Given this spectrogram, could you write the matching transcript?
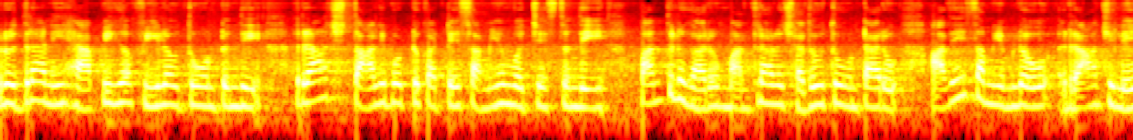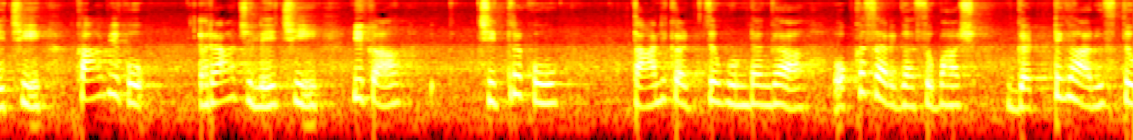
రుద్రాని హ్యాపీగా ఫీల్ అవుతూ ఉంటుంది. రాజ్ తాలిబొట్టు కట్టే సమయం వచ్చేస్తుంది. పంతులు గారు మంత్రాలు చదువుతూ ఉంటారు. అదే సమయంలో రాజు లేచి కావ్యకు రాజు లేచి ఇక చిత్రకు తాళి కడుతూ ఉండగా ఒక్కసారిగా సుభాష్ గట్టిగా అరుస్తూ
